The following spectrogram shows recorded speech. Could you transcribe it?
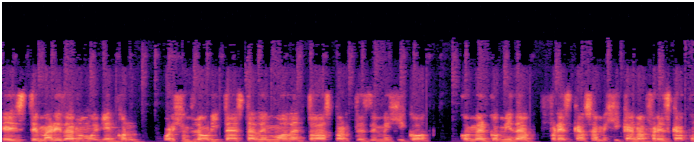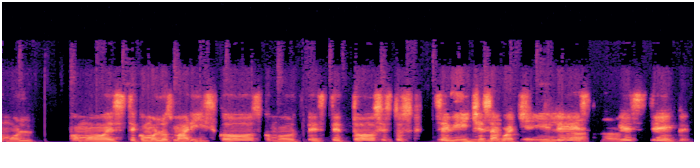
este, maridarlo muy bien con, por ejemplo, ahorita está de moda en todas partes de México comer comida fresca, o sea, mexicana fresca como el como este como los mariscos como este todos estos ceviches aguachiles este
